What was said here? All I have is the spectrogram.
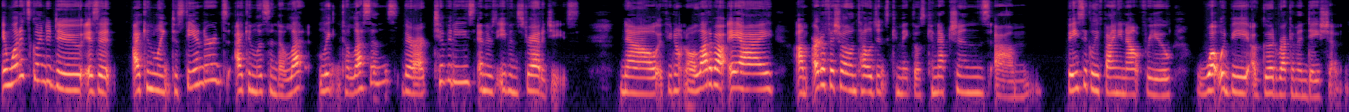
And what it's going to do is it I can link to standards, I can listen to le link to lessons, there are activities, and there's even strategies. Now, if you don't know a lot about AI, um, artificial intelligence can make those connections, um, basically finding out for you what would be a good recommendation.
